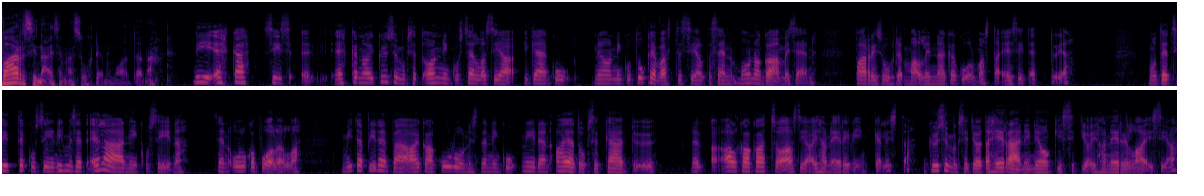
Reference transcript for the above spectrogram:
varsinaisena suhdemuotona. Niin, ehkä, siis, ehkä nuo kysymykset on niinku sellaisia, ikään kuin ne on niinku tukevasti sieltä sen monogaamisen parisuhdemallin näkökulmasta esitettyjä. Mutta sitten kun siinä ihmiset elää niinku siinä sen ulkopuolella – mitä pidempää aikaa kuluu, niin niin kuin niiden ajatukset kääntyy. Ne alkaa katsoa asiaa ihan eri vinkkelistä. Kysymykset, joita herää, niin ne onkin sitten jo ihan erilaisia.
